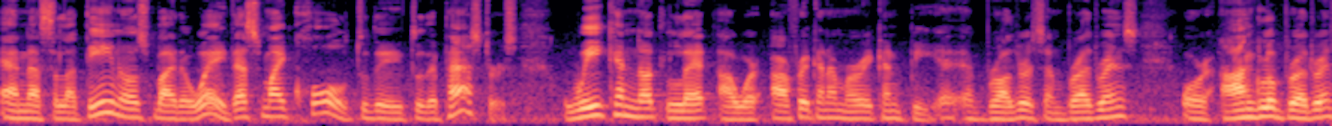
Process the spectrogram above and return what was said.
And as Latinos, by the way, that's my call to the, to the pastors. We cannot let our African American uh, brothers and brethren or Anglo brethren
